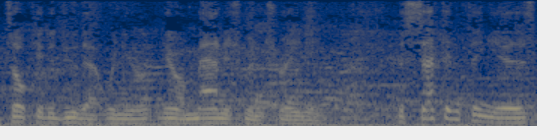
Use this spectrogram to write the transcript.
It's okay to do that when you're, you know, management training. The second thing is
